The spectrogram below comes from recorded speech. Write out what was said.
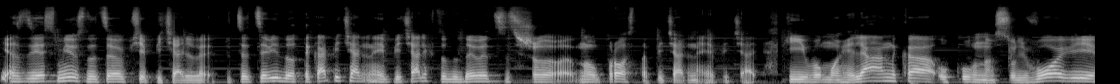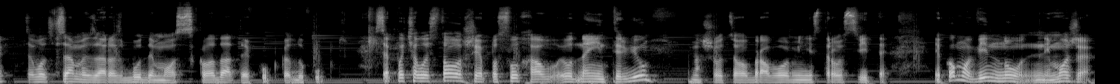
Я, я сміюсь, але це взагалі печально. Це, це відео така печальна є печаль, хто додивиться, що ну просто печальна є печаль. Києво-Могилянка, УКУ у Львові. Це от все ми зараз будемо складати кубка до кубки. Все почалось з того, що я послухав одне інтерв'ю нашого цього бравого міністра освіти, якому він ну не може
